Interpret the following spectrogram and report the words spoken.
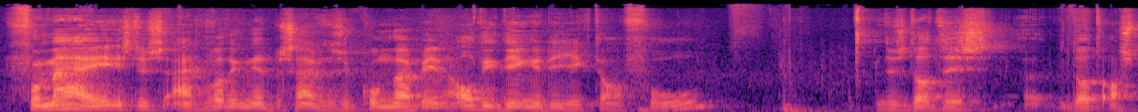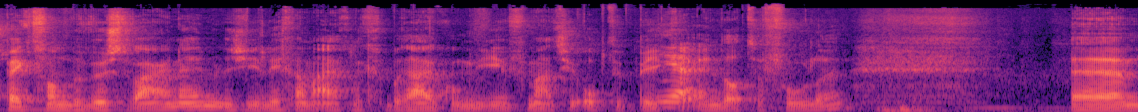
voor mij is dus eigenlijk wat ik net beschrijf, dus ik kom daar binnen al die dingen die ik dan voel. Dus dat is eh, dat aspect van bewust waarnemen. Dus je lichaam eigenlijk gebruiken om die informatie op te pikken Ja. en dat te voelen. Ehm,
